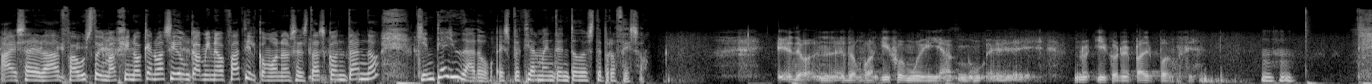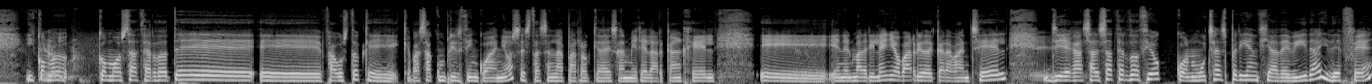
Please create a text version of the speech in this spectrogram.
a esa edad, Fausto. Imagino que no ha sido un camino fácil, como nos estás contando. ¿Quién te ha ayudado especialmente en todo este proceso? Eh, don, don Joaquín fue muy... eh, no- y con el padre Ponce. Ujú. Y como, como sacerdote, eh, Fausto, que, que vas a cumplir cinco años, estás en la parroquia de San Miguel Arcángel, eh, en el madrileño barrio de Carabanchel, llegas al sacerdocio con mucha experiencia de vida y de fe,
